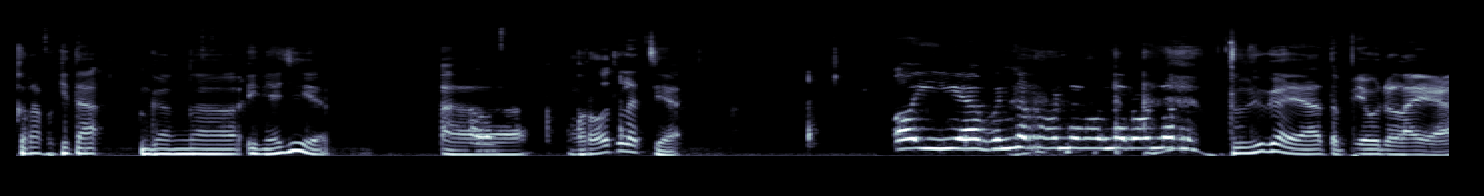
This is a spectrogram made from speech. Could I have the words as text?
Kenapa kita nggak nge ini aja ya? Eh ngeroadlet ya? oh iya bener bener bener bener Betul juga ya, tapi ya udahlah ya.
